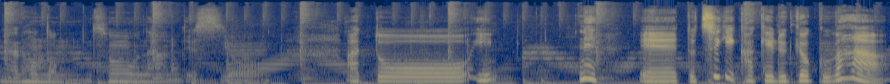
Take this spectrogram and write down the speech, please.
なるほど、うん、そうなんですよ。あといねえーと、次かける曲は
